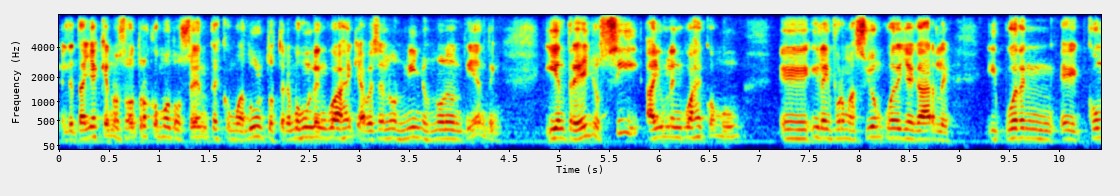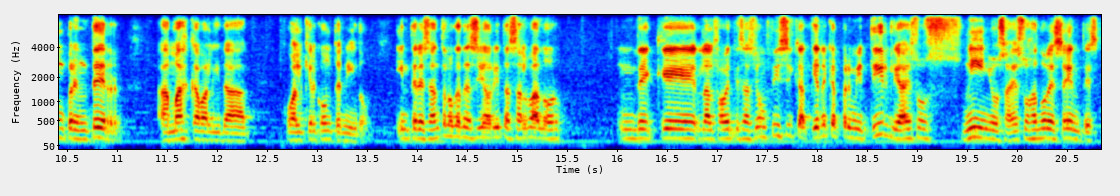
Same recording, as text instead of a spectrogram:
El detalle es que nosotros como docentes, como adultos, tenemos un lenguaje que a veces los niños no lo entienden y entre ellos sí hay un lenguaje común eh, y la información puede llegarle y pueden comprender a más cabalidad cualquier contenido. Interesante lo que decía ahorita Salvador, de que la alfabetización física tiene que permitirle a esos niños, a esos adolescentes,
